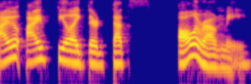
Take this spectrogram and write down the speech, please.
I I feel like they're that's all around me.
